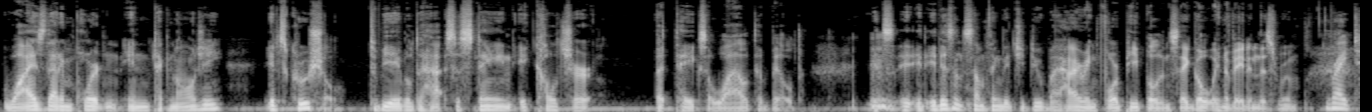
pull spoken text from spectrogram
why is that important in technology? It's crucial to be able to ha- sustain a culture that takes a while to build. It's mm-hmm. it, it isn't something that you do by hiring four people and say go innovate in this room. Right.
